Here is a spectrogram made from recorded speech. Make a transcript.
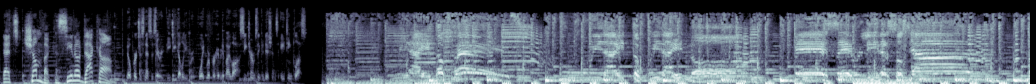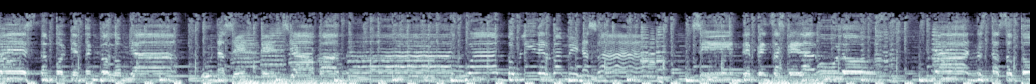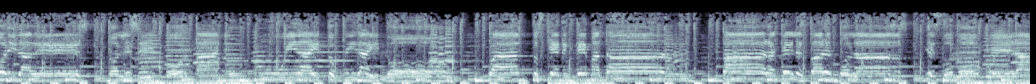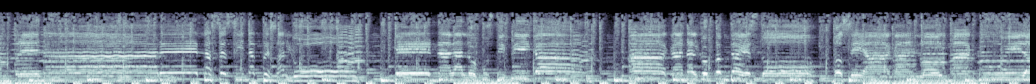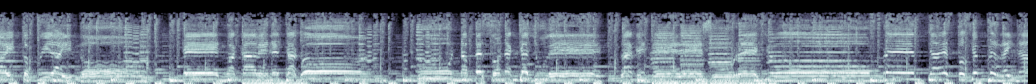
That's chumbacasino.com. No purchase necessary. BGW. Void were prohibited by law. See terms and conditions. 18 plus. Cuidadito pues, cuidadito, cuidadito, que ser un líder social lo están volviendo en Colombia una sentencia fatal. Cuando un líder lo amenaza, sin defensa queda no les importa ni un cuidadito, cuidadito. ¿Cuántos tienen que matar en el cajón. Una persona que ayude la gente de su región. Frente a esto siempre reina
